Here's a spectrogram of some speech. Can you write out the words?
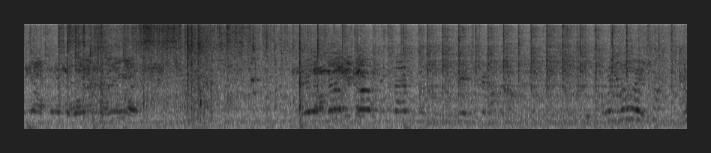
capital, the water. it! Do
